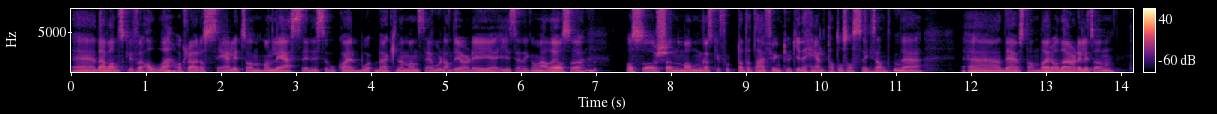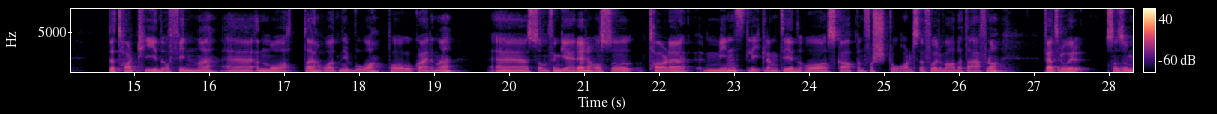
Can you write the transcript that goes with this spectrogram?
eh, det er vanskelig for alle å klare å se litt sånn Man leser disse OKR-bøkene, man ser hvordan de gjør det i, Silicon Valley, og så, og så, skjønner man ganske fort at dette her funker jo ikke i det hele tatt hos oss. ikke sant? Mm. Det, eh, det er jo standard. Og da er det litt sånn Det tar tid å finne eh, en måte og et nivå på OKR-ene som fungerer. Og så tar det minst like lang tid å skape en forståelse for hva dette er for noe. For jeg tror, sånn som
